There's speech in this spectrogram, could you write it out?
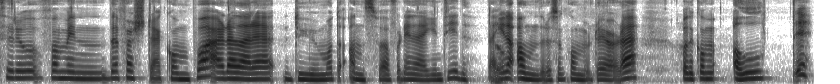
tror for min, Det første jeg kommer på, er det derre du må ta ansvar for din egen tid. Det er ingen andre som kommer til å gjøre det. Og det kommer alltid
